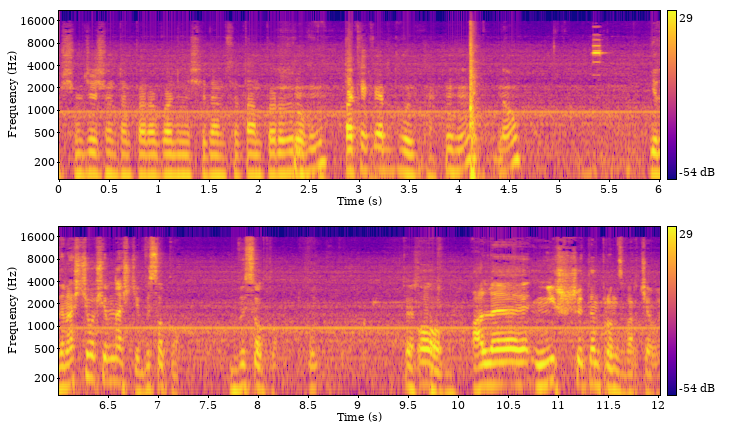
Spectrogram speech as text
80 Ah 700 A ruchu. Mhm. Tak jak R2. Mhm. No. 11-18, wysoko. Wysoko. Też O, ale niższy ten prąd zwarciowy.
